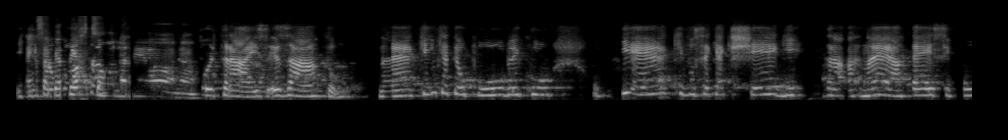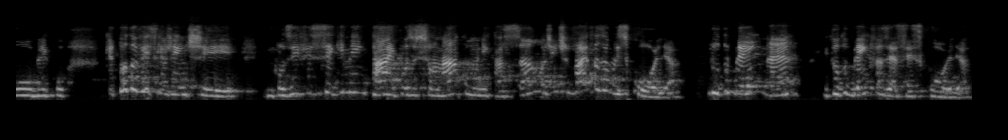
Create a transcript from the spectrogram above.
E tem que saber a persona, né, Ana? Por trás, exato. Né? Quem que é teu público? O que é que você quer que chegue né, até esse público, porque toda vez que a gente, inclusive, segmentar e posicionar a comunicação, a gente vai fazer uma escolha. Tudo bem, né? E tudo bem fazer essa escolha.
